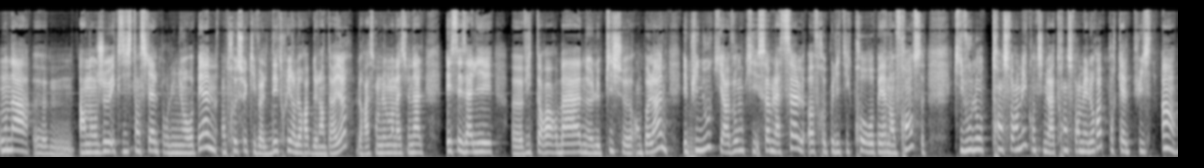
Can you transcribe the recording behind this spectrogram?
On a euh, un enjeu existentiel pour l'Union européenne entre ceux qui veulent détruire l'Europe de l'intérieur, le Rassemblement national et ses alliés, euh, Viktor Orban, le PiS en Pologne, et puis nous qui avons, qui sommes la seule offre politique pro-européenne en France, qui voulons transformer, continuer à transformer l'Europe pour qu'elle puisse, un,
